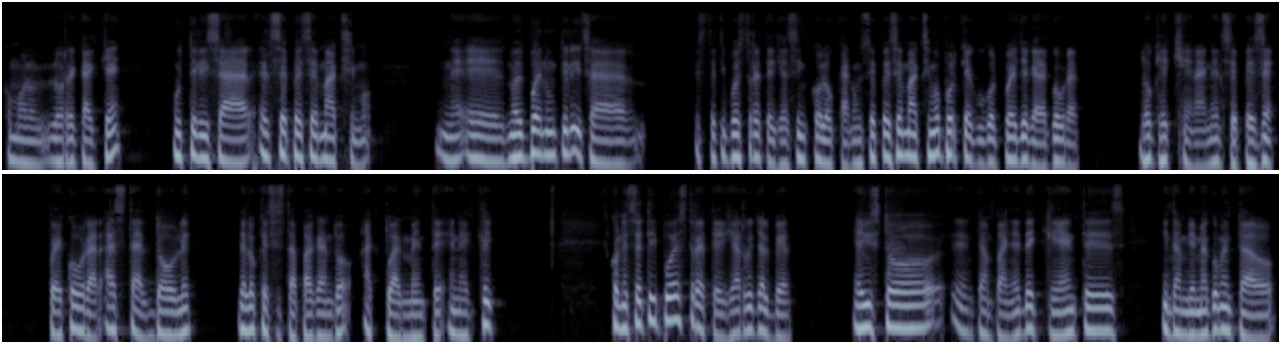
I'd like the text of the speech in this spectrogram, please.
como lo recalqué, utilizar el CPC máximo. Eh, no es bueno utilizar este tipo de estrategias sin colocar un CPC máximo porque Google puede llegar a cobrar lo que quiera en el CPC puede cobrar hasta el doble de lo que se está pagando actualmente en el clic. Con este tipo de estrategia, Royal Bear, he visto en campañas de clientes y también me ha comentado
